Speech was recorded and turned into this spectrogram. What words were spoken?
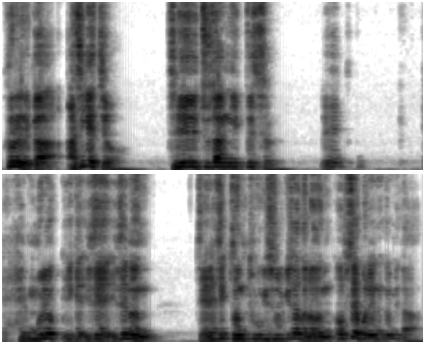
그러니까 아시겠죠? 제 주장이 뜻을 네? 핵무력 이게 이제 이제는 재래식 전투 기술 기자들은 없애버리는 겁니다.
